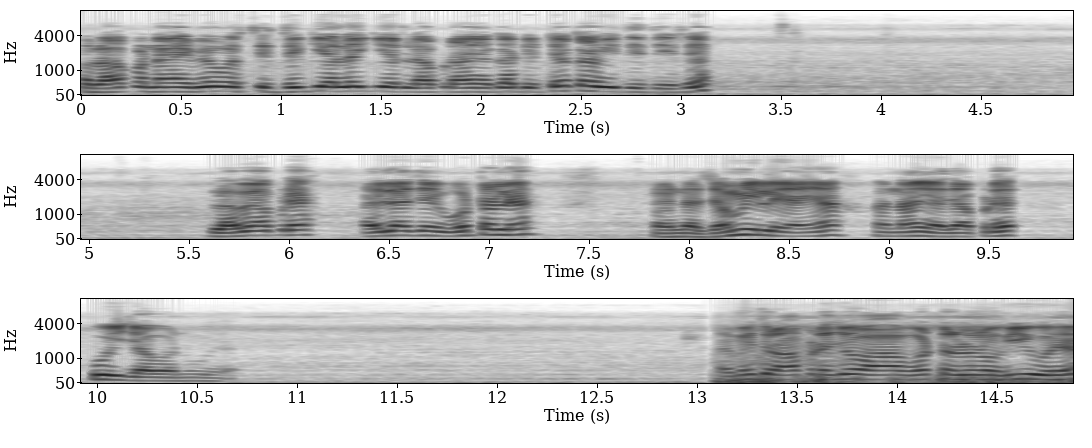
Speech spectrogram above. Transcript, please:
એટલે આપણને અહીં વ્યવસ્થિત જગ્યા લઈ ગઈ એટલે આપણે અહીંયા ગાડી ટેકાવી દીધી છે. એટલે હવે આપણે હાલ્યા જઈ હોટલે અને જમી લઈએ અહીંયા અને અહીંયા જ આપણે સૂઈ જવાનું હવે મિત્રો, આપણે જો આ હોટલનો વ્યૂ છે.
